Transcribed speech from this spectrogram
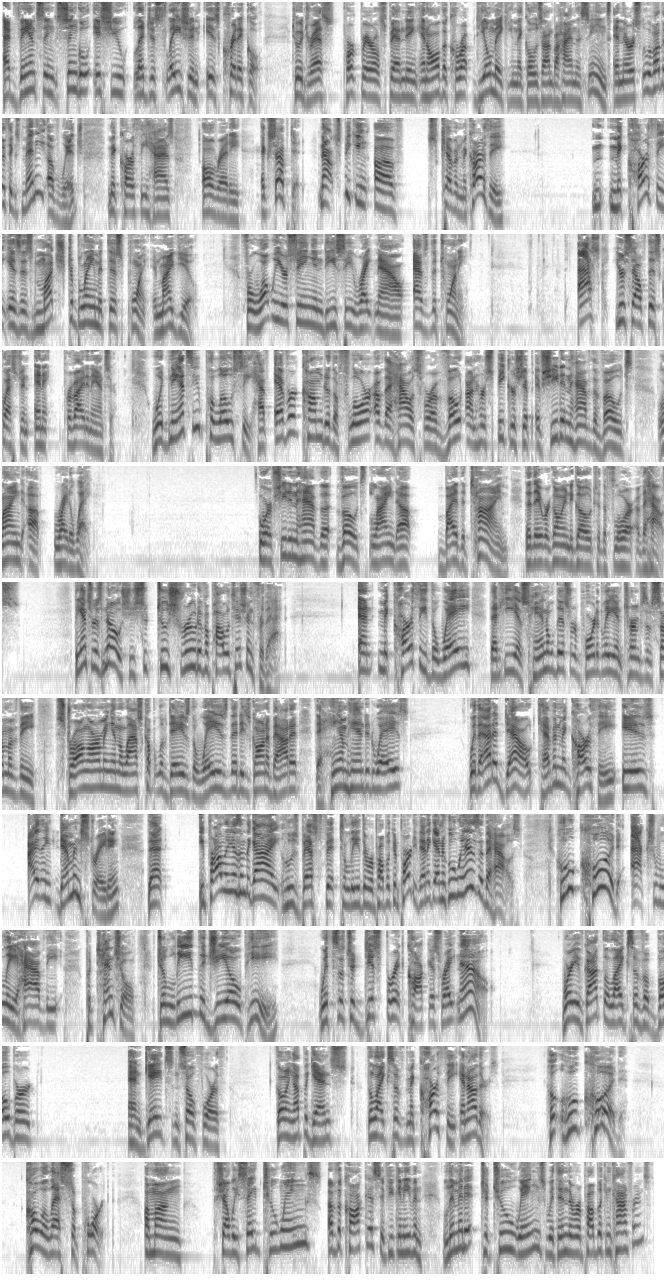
Advancing single issue legislation is critical to address pork barrel spending and all the corrupt deal making that goes on behind the scenes. And there are a slew of other things, many of which McCarthy has already accepted. Now, speaking of Kevin McCarthy, M- McCarthy is as much to blame at this point, in my view, for what we are seeing in D.C. right now as the 20. Ask yourself this question and provide an answer. Would Nancy Pelosi have ever come to the floor of the House for a vote on her speakership if she didn't have the votes lined up right away? Or if she didn't have the votes lined up by the time that they were going to go to the floor of the House? The answer is no. She's too shrewd of a politician for that. And McCarthy, the way that he has handled this reportedly in terms of some of the strong arming in the last couple of days, the ways that he's gone about it, the ham handed ways, without a doubt, Kevin McCarthy is, I think, demonstrating that he probably isn't the guy who's best fit to lead the Republican Party. Then again, who is in the House? Who could actually have the potential to lead the GOP with such a disparate caucus right now? Where you've got the likes of a Boebert and Gaetz and so forth going up against the likes of McCarthy and others. Who, who could coalesce support among shall we say, two wings of the caucus, if you can even limit it to two wings within the Republican conference?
